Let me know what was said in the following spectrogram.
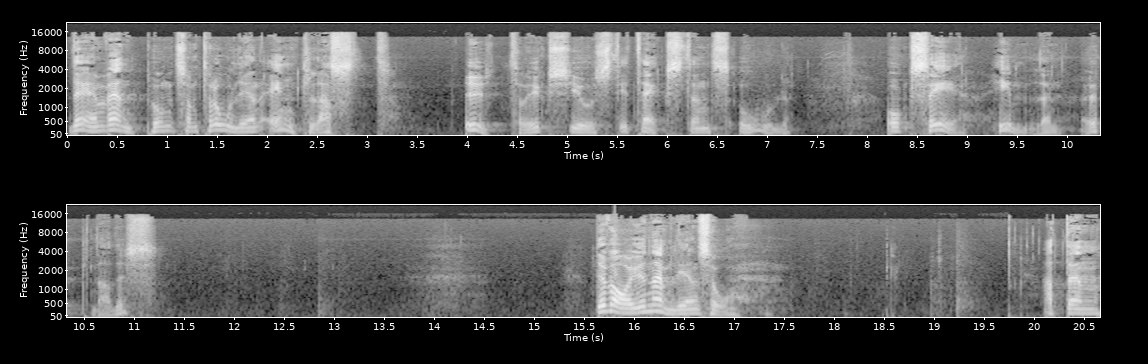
det är en vändpunkt som troligen enklast uttrycks just i textens ord. Och se, himlen öppnades. Det var ju nämligen så att den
